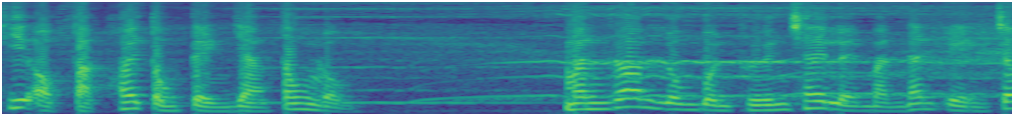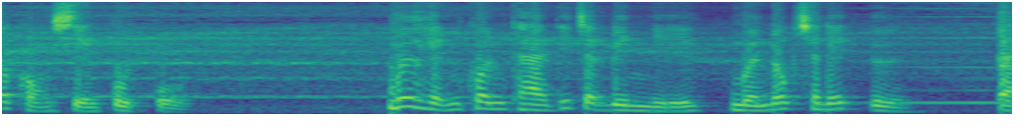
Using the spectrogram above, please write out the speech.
ที่ออกฝักห้อยตรงเตงอย่างต้องลง มันร่อนลงบนพื้นใช่เลยมันนั่นเองเจ้าของเสียงปูดปูด เมื่อเห็นคนแทนที่จะบินหนีเหมือนนกชนิดอื่น แต่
